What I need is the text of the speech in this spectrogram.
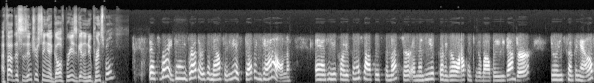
I thought this is interesting. Uh, Gulf Breeze is getting a new principal. That's right. Danny Brothers announced that he is stepping down and he is going to finish out this semester, and then he is going to go off into the wild weed under doing something else.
